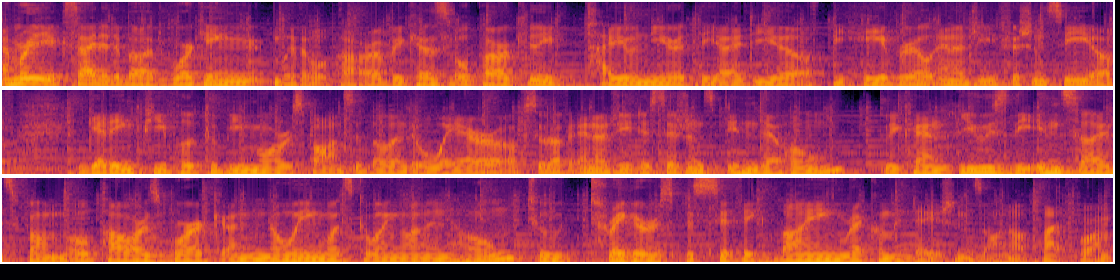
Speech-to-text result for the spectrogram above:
I'm really excited about working with Opower because Opower clearly pioneered the idea of behavioral energy efficiency, of getting people to be more responsible and aware of sort of energy decisions in their home. We can use the insights from Opower's work on knowing what's going on in home to trigger specific buying recommendations on our platform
